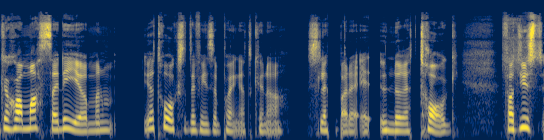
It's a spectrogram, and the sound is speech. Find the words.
kanske har massa idéer, men jag tror också att det finns en poäng att kunna släppa det under ett tag. För att just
